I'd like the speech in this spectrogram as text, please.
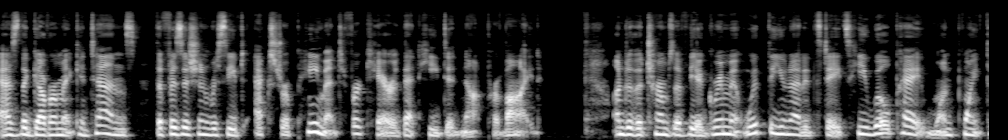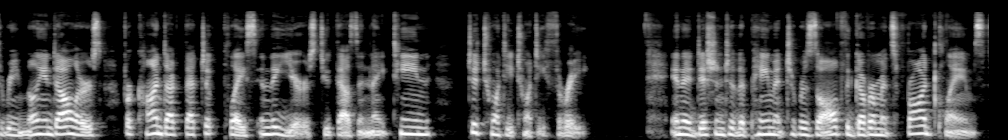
as the government contends, the physician received extra payment for care that he did not provide. Under the terms of the agreement with the United States, he will pay $1.3 million for conduct that took place in the years 2019 to 2023. In addition to the payment to resolve the government's fraud claims,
